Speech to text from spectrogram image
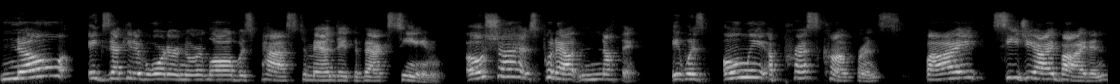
No executive order nor law was passed to mandate the vaccine. OSHA has put out nothing. It was only a press conference by CGI Biden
